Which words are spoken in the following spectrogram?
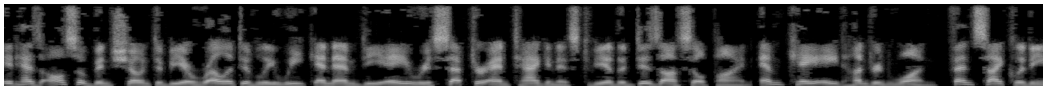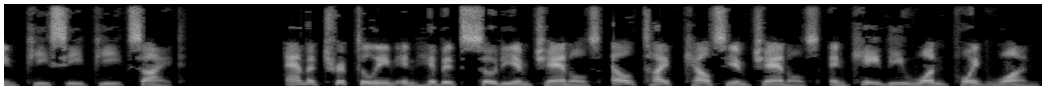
It has also been shown to be a relatively weak NMDA receptor antagonist via the dizocilpine MK801, phencyclidine PCP site. Amitriptyline inhibits sodium channels, L-type calcium channels, and Kv1.1,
